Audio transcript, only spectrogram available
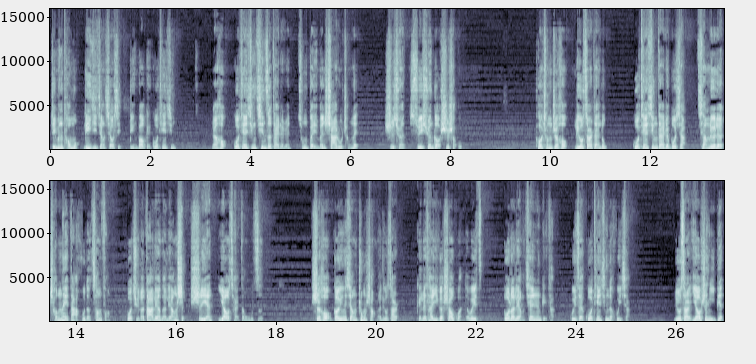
这名头目立即将消息禀报给郭天星。然后，郭天星亲自带着人从北门杀入城内，石泉遂宣告失守。破城之后，刘三儿带路，郭天星带着部下抢掠了城内大户的仓房，获取了大量的粮食、食盐、药材等物资。事后，高迎祥重赏了刘三儿，给了他一个少管的位子，拨了两千人给他，归在郭天星的麾下。刘三儿摇身一变，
